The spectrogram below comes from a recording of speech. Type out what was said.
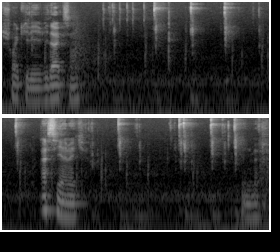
Je crois qu'il est vidax. Hein. Ah si, un mec. Une meuf.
